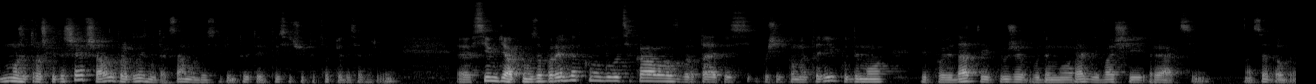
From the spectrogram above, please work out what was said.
може трошки дешевше, але приблизно так само десь орієнтуйте 1550 гривень. Е, Всім дякую за перегляд, кому було цікаво. Звертайтесь, пишіть коментарі, будемо відповідати. Дуже будемо раді вашій реакції. На все добре.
